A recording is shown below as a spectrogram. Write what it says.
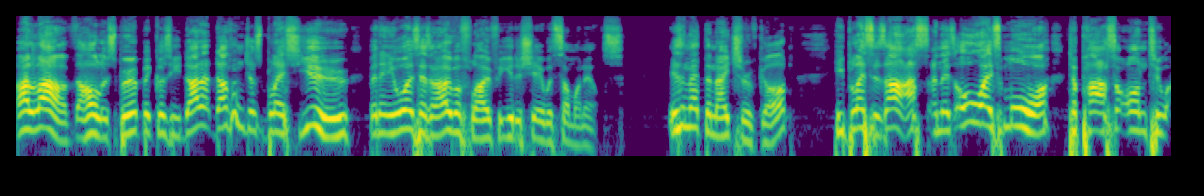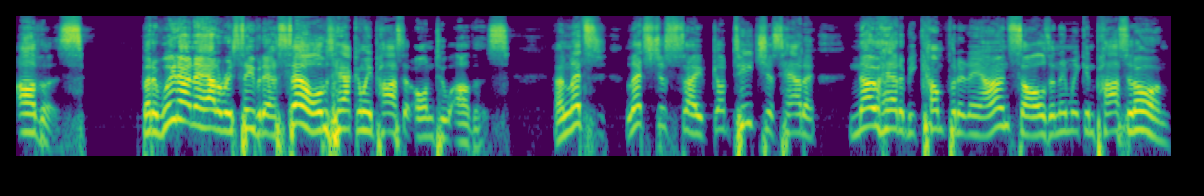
I love the Holy Spirit because He doesn't just bless you, but then He always has an overflow for you to share with someone else. Isn't that the nature of God? He blesses us, and there's always more to pass on to others. But if we don't know how to receive it ourselves, how can we pass it on to others? And let's let's just say, God, teach us how to know how to be comforted in our own souls, and then we can pass it on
